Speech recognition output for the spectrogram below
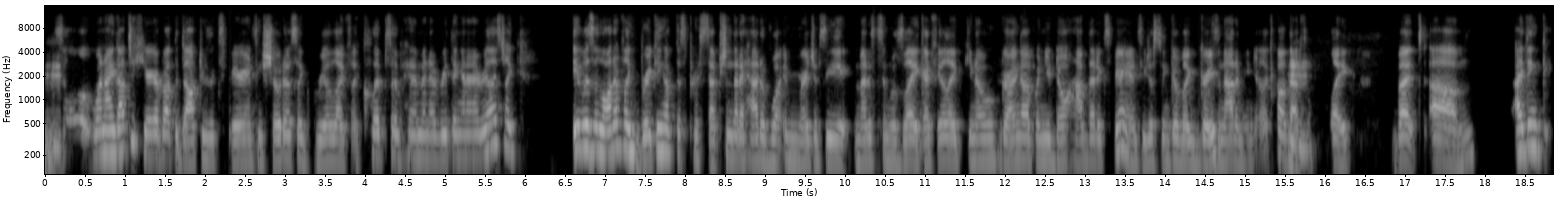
Mm-hmm. So when I got to hear about the doctor's experience, he showed us like real life like clips of him and everything. And I realized like it was a lot of like breaking up this perception that I had of what emergency medicine was like. I feel like, you know, growing up when you don't have that experience, you just think of like Grey's Anatomy and you're like, oh, that's mm-hmm. like, but um I think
